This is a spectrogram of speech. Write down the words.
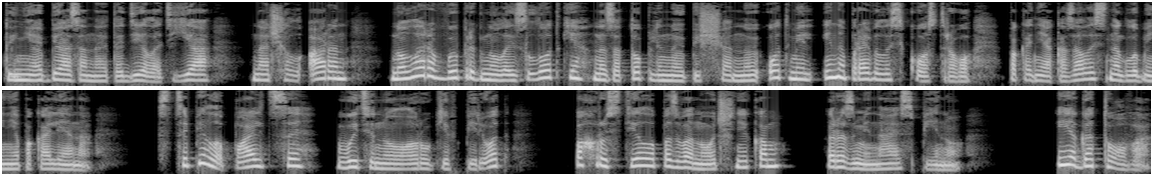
«Ты не обязана это делать, я...» — начал Аарон, но Лара выпрыгнула из лодки на затопленную песчаную отмель и направилась к острову, пока не оказалась на глубине по колено. Сцепила пальцы, вытянула руки вперед, похрустела позвоночником, разминая спину. «Я готова».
